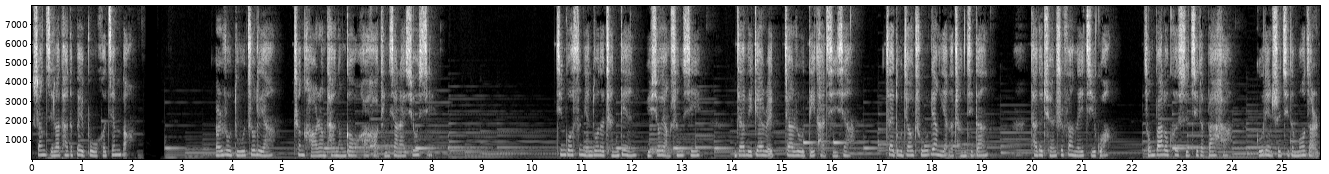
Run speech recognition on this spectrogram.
伤及了他的背部和肩膀。而入读茱莉亚正好让他能够好好停下来休息。经过四年多的沉淀与休养生息，David Garrett 加入迪卡旗下，再度交出亮眼的成绩单。他的诠释范围极广，从巴洛克时期的巴哈、古典时期的 Mozart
